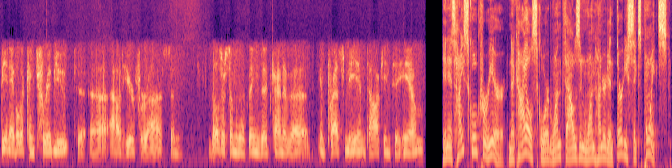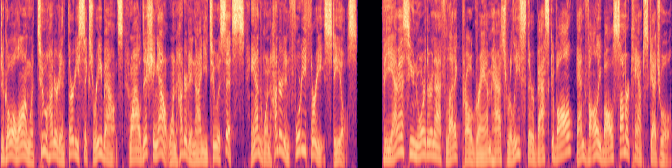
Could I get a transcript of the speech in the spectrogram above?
being able to contribute uh, out here for us. And those are some of the things that kind of uh, impressed me in talking to him. In his high school career, Nikyle scored 1,136 points to go along with 236 rebounds while dishing out 192 assists and 143 steals. The MSU Northern Athletic Program has released their basketball and volleyball summer camp schedule.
